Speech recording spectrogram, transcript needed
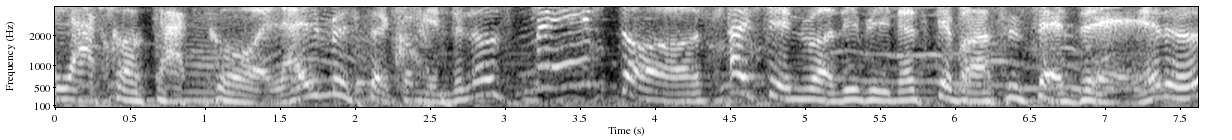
La Coca-Cola y me estoy comiendo los mentos. ¿A quién no adivinas qué va a suceder? eh?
